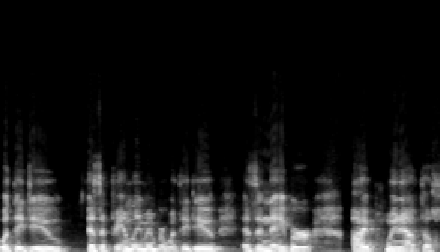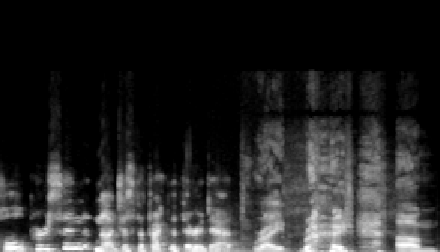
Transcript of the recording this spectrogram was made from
what they do as a family member, what they do as a neighbor. I point out the whole person, not just the fact that they're a dad. Right, right. Um,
